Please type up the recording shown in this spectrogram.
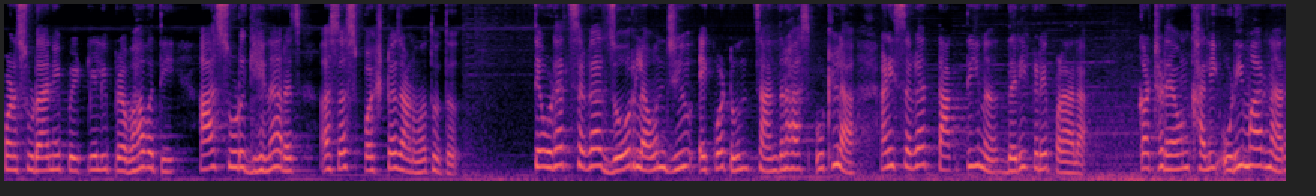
पण सुडाने पेटलेली प्रभावती आज सूड घेणारच असं स्पष्ट जाणवत होतं. तेवढ्यात सगळा जोर लावून जीव एकवटून चांद्रहास उठला आणि सगळ्या ताकदीनं दरीकडे पळाला. कठड्याहून खाली उडी मारणार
